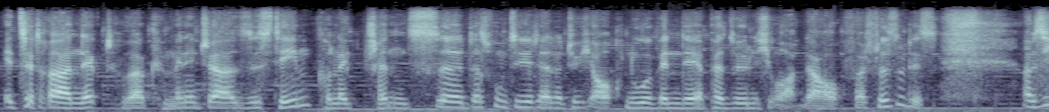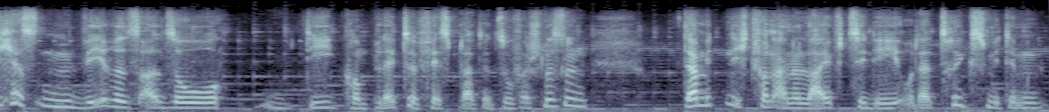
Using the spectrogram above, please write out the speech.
etc. Network Manager System Connections. Äh, das funktioniert ja natürlich auch nur, wenn der persönliche Ordner auch verschlüsselt ist. Am sichersten wäre es also, die komplette Festplatte zu verschlüsseln, damit nicht von einer Live-CD oder Tricks mit dem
